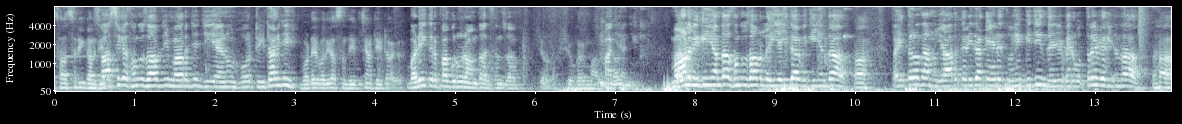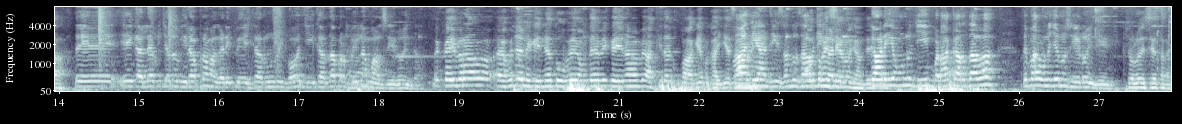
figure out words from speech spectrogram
ਸਤਿ ਸ੍ਰੀ ਅਕਾਲ ਜੀ। ਸਤਿ ਸ਼੍ਰੀ ਅਕਾਲ ਸੰਧੂ ਸਾਹਿਬ ਜੀ ਮਹਾਰਾਜ ਜੀ ਆਇਆਂ ਨੂੰ। ਹੋਰ ਠੀਕ ਠਾਕ ਜੀ? ਬੜੇ ਵਧੀਆ ਸੰਦੀਪ ਸਿੰਘ ਠੀਕ ਠਾਕ? ਬੜੀ ਕਿਰਪਾ ਗੁਰੂ ਰਾਮਦਾਸ ਸੰਧੂ ਸਾਹਿਬ। ਚਲੋ ਸ਼ੁਕਰ ਮਾਲਕ। ਹਾਂਜੀ ਹਾਂਜੀ। ਮਾਲ ਵਿਕੀ ਜਾਂਦਾ ਸੰਧੂ ਸਾਹਿਬ ਲਈ ਜਾਈਦਾ ਵਿਕੀ ਜਾਂਦਾ। ਤਰ੍ਹਾਂ ਤੁਹਾਨੂੰ ਯਾਦ ਕਰੀਦਾ ਕਿਸੇ ਨੇ ਤੁਸੀਂ ਬਿਜ਼ੀ ਹੁੰਦੇ ਜੇ ਫਿਰ ਉਤਰੇ ਵਿਕ ਜਾਂਦਾ। ਤੇ ਇਹ ਗੱਲ ਹੈ ਵੀ ਚਲੋ ਵੀਰਾ ਭਰਾਵਾਂ ਗੜੀ ਪੇਸ਼ ਕਰਨ ਨੂੰ ਵੀ ਬਹੁਤ ਜੀ ਕਰਦਾ ਪਰ ਪਹਿਲਾਂ ਮਾਲ ਸੇਲ ਹੋ ਜਾਂਦਾ। ਤੇ ਕਈ ਵਾਰ ਇਹੋ ਜਿਹੇ ਨਗੀਨੇ ਤੋਹਫੇ ਆਉਂਦੇ ਆ ਵੀ ਕਈ ਨਾ ਆਖੀ ਦਾ ਪਾ ਕੇ ਵਿਖਾਈਏ। ਹਾਂਜੀ ਹਾਂਜੀ ਸੰਧੂ ਸਾਹਿਬ ਜੀ ਗਾੜੀ ਆਉਣ ਨੂੰ ਜੀ ਬੜਾ ਕਰਦਾ ਵਾ। ਤੇ ਪਰ ਉਹਨੇ ਜਦੋਂ ਸੇਲ ਹੋ ਜਾਂਦੀ ਹੈ ਜੀ। ਚਲੋ ਇਸੇ ਤਰ੍ਹਾਂ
